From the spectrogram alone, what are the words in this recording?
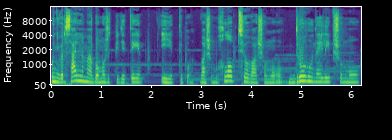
універсальними або можуть підійти. І, типу, вашому хлопцю, вашому другу найліпшому.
